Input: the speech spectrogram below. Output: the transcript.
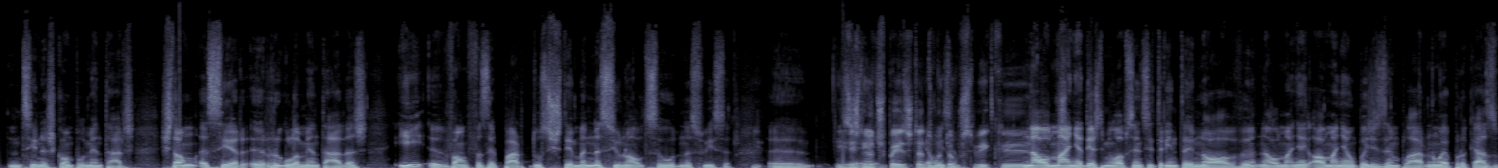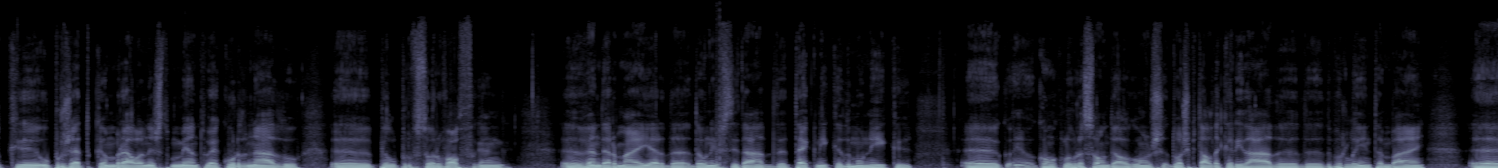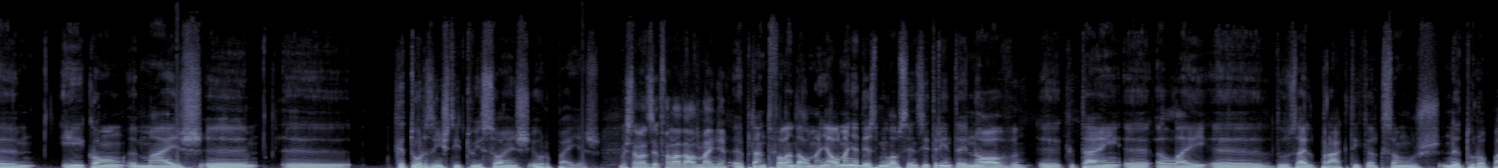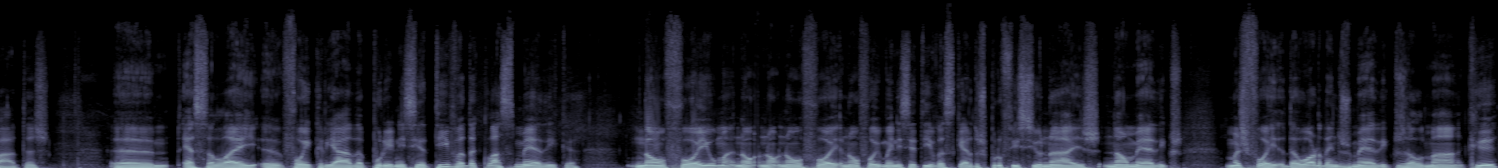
medicinas complementares estão a ser regulamentadas e vão fazer parte do Sistema Nacional de Saúde na Suíça. Existem é, outros países, tanto é um quanto exemplo. eu percebi que. Na Alemanha, desde 1939, na Alemanha, a Alemanha é um país exemplar, não é por acaso que o projeto Cambrella neste momento é coordenado pelo professor Wolfgang van der Meyer, da, da Universidade Técnica de Munique. Uh, com a colaboração de alguns do Hospital da Caridade de, de Berlim também, uh, e com mais uh, 14 instituições europeias. Mas estava a dizer, falar da Alemanha? Portanto, falando da Alemanha, a Alemanha desde 1939 uh, que tem a lei dos Heilpraktiker, que são os naturopatas. Essa lei foi criada por iniciativa da classe médica. Não foi, uma, não, não, não, foi, não foi uma iniciativa sequer dos profissionais não médicos, mas foi da Ordem dos Médicos alemã que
